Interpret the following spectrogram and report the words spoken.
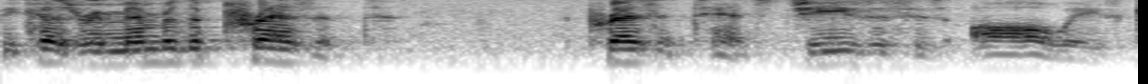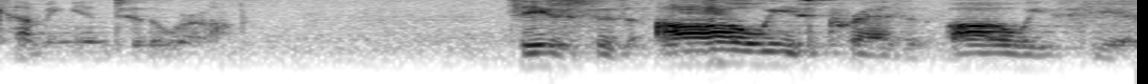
Because remember the present, present tense. Jesus is always coming into the world. Jesus is always present, always here.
